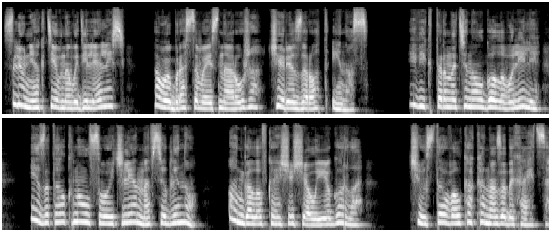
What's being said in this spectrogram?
слюни активно выделялись, выбрасываясь наружу через рот и нос. Виктор натянул голову Лили и затолкнул свой член на всю длину. Он головкой ощущал ее горло, чувствовал, как она задыхается.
